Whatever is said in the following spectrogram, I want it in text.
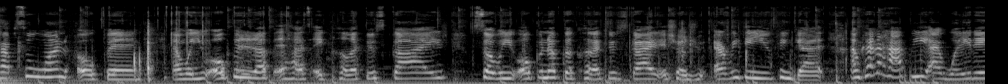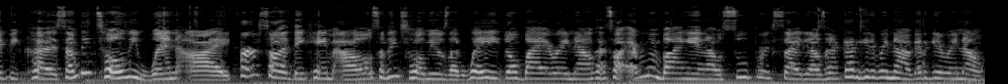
capsule one open and when you open it up it has a collector's guide. So when you open up the collector's guide it shows you everything you can get. I'm kind of happy i waited because something told me when i first saw that they came out something told me it was like wait don't buy it right now. Cause i saw everyone buying it and i was super excited. I was like i gotta get it right now. I gotta get it right now.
